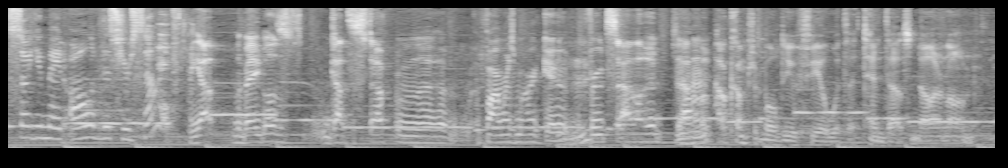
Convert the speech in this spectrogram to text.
So you made all of this yourself? Yep, the bagels, got the stuff from the farmer's market, mm-hmm. fruit salad, salad. How comfortable do you feel with a $10,000 loan?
